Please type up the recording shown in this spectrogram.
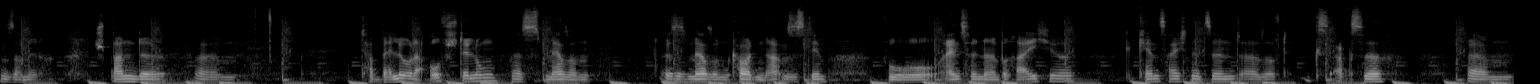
so, eine spannende ähm, Tabelle oder Aufstellung. Das ist mehr so ein, das ist mehr so ein Koordinatensystem, wo einzelne Bereiche gekennzeichnet sind. Also auf der X-Achse ähm,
